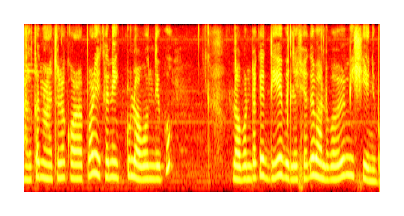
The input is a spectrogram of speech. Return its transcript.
হালকা নাড়াচাড়া করার পর এখানে একটু লবণ দেব। লবণটাকে দিয়ে বেলের সাথে ভালোভাবে মিশিয়ে নেব।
